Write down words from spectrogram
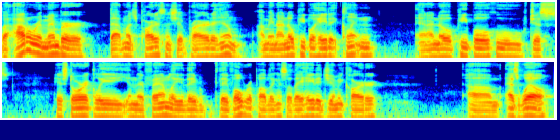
But I don't remember that much partisanship prior to him. I mean, I know people hated Clinton, and I know people who just historically in their family they they vote Republican, so they hated Jimmy Carter um, as well.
